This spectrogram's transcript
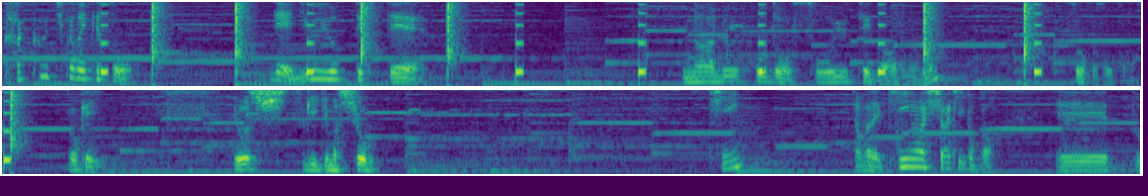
角打ちからいけそう。で竜寄ってきてなるほどそういう手があるのね。そうかそうか。OK よし次行きましょう。金？あ待って金は飛車が効いたのか。えー、っと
